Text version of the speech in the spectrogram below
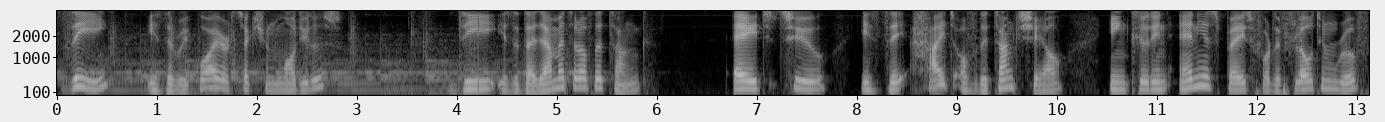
Z is the required section modulus, D is the diameter of the tank, H2 is the height of the tank shell, including any space for the floating roof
